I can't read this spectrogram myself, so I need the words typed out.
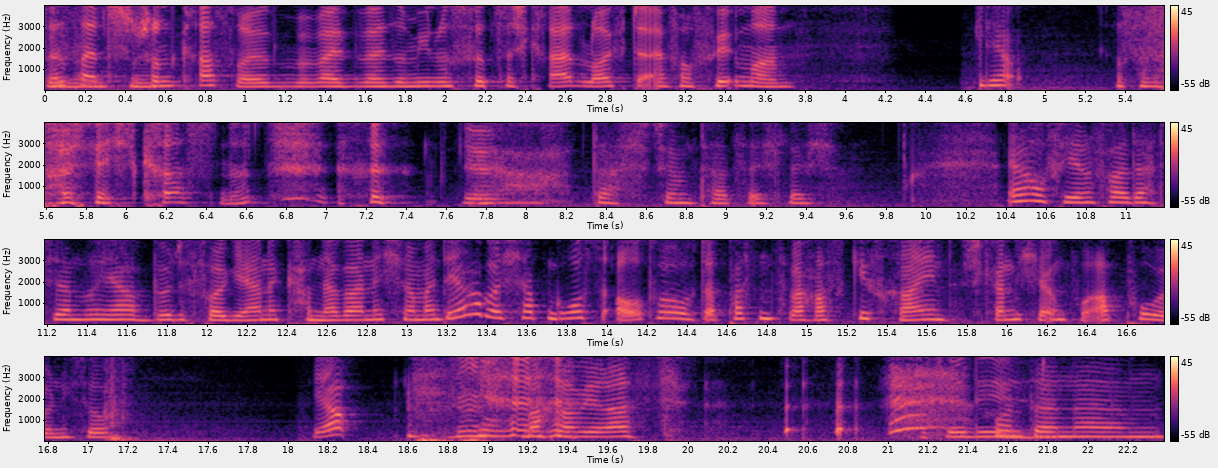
Das ist halt schon krass, weil bei, bei so minus 40 Grad läuft der einfach für immer. Ja. Das ist halt echt krass, ne? ja. ja, das stimmt tatsächlich. Ja, auf jeden Fall dachte ich dann so, ja, würde voll gerne, kann aber nicht. Und er meinte, ja, aber ich habe ein großes Auto, da passen zwei Huskies rein. Ich kann dich ja irgendwo abholen. Ich so, ja, machen wir das. und dann ähm,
